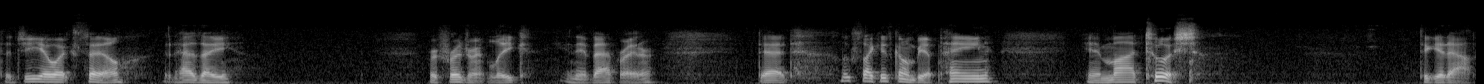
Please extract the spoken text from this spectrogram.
the GeoXL that has a refrigerant leak in the evaporator that looks like it's going to be a pain in my tush to get out.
